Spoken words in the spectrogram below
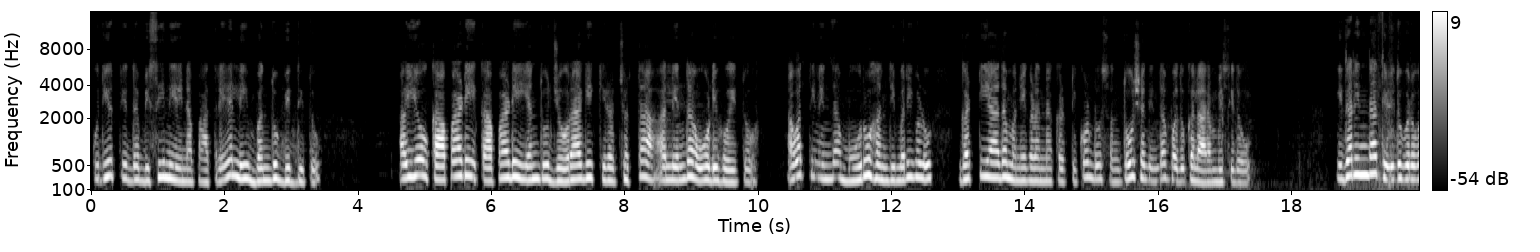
ಕುದಿಯುತ್ತಿದ್ದ ಬಿಸಿ ನೀರಿನ ಪಾತ್ರೆಯಲ್ಲಿ ಬಂದು ಬಿದ್ದಿತು. ಅಯ್ಯೋ, ಕಾಪಾಡಿ ಕಾಪಾಡಿ ಎಂದು ಜೋರಾಗಿ ಕಿರಚುತ್ತಾ ಅಲ್ಲಿಂದ ಓಡಿ ಹೋಯಿತು ಅವತ್ತಿನಿಂದ ಮೂರು ಹಂದಿ ಮರಿಗಳು ಗಟ್ಟಿಯಾದ ಮನೆಗಳನ್ನು ಕಟ್ಟಿಕೊಂಡು ಸಂತೋಷದಿಂದ ಬದುಕಲಾರಂಭಿಸಿದವು. ಇದರಿಂದ ತಿಳಿದುಬರುವ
